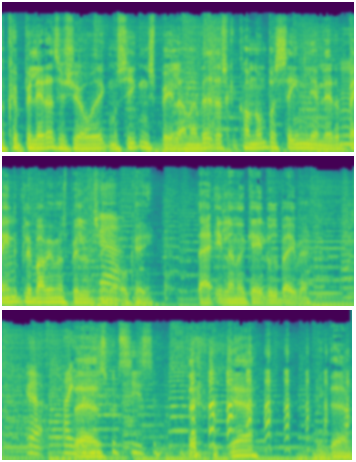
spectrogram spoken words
Har købt billetter til showet, ikke? Musikken spiller, man ved, der skal komme nogen på scenen lige om lidt, og Mm. bandet bliver bare ved med at spille, og tænker, Ja. okay, der er et eller andet galt ude bagved. Ja, der er en, Der der er- skulle tisse. ja, ikke der er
